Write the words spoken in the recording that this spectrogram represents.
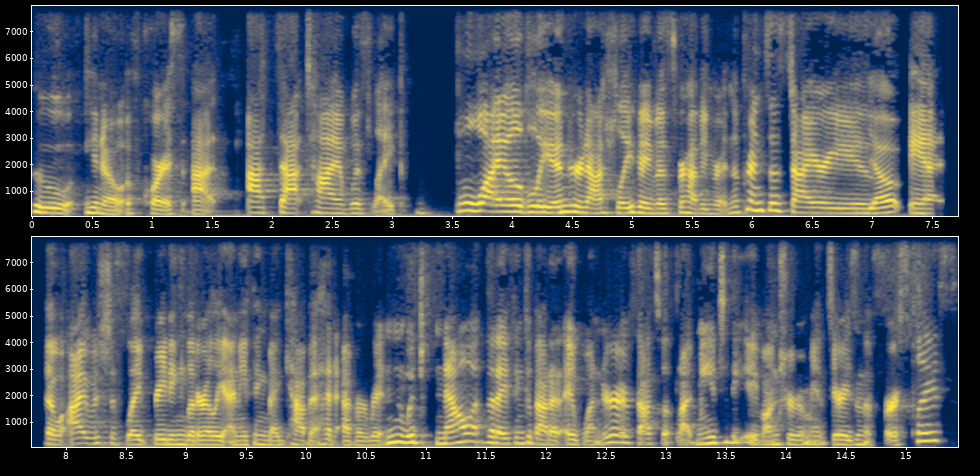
who, you know, of course, at at that time was like wildly internationally famous for having written the Princess Diaries. Yep. And so I was just like reading literally anything Meg Cabot had ever written, which now that I think about it, I wonder if that's what led me to the Avon True Romance series in the first place.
